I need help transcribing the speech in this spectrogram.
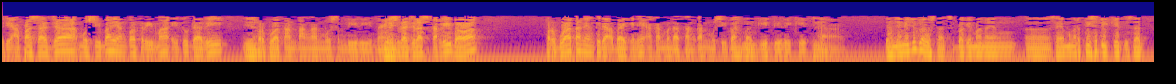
Jadi apa saja musibah yang kau terima itu dari Iya. perbuatan tanganmu sendiri. Nah, ini Iya. sudah jelas sekali bahwa perbuatan yang tidak baik ini akan mendatangkan musibah Hmm. bagi diri kita. Iya. Dan ini juga Ustadz, sebagaimana yang eh, saya mengerti sedikit Ustadz,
